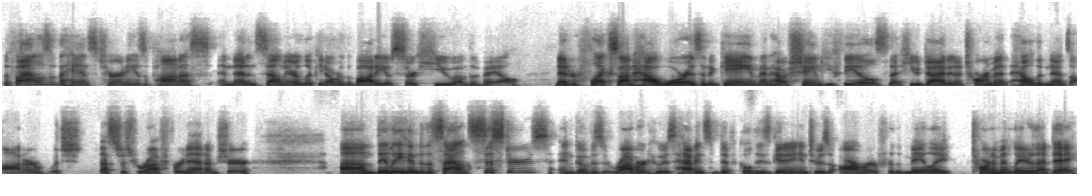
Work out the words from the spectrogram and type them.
the finals of the Hand's tourney is upon us, and Ned and Selmy are looking over the body of Sir Hugh of the Vale. Ned reflects on how war isn't a game and how ashamed he feels that Hugh died in a tournament held in Ned's honor, which that's just rough for Ned, I'm sure. Um, they lead him to the Silent Sisters and go visit Robert, who is having some difficulties getting into his armor for the melee tournament later that day.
